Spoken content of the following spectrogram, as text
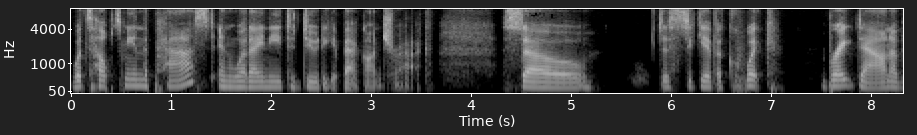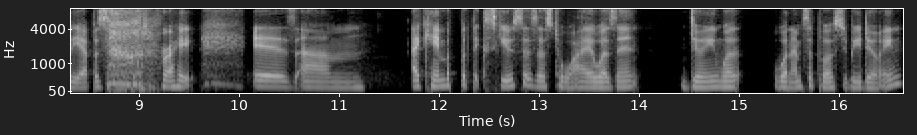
what's helped me in the past and what I need to do to get back on track. So, just to give a quick breakdown of the episode, right? Is um I came up with excuses as to why I wasn't doing what what I'm supposed to be doing.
